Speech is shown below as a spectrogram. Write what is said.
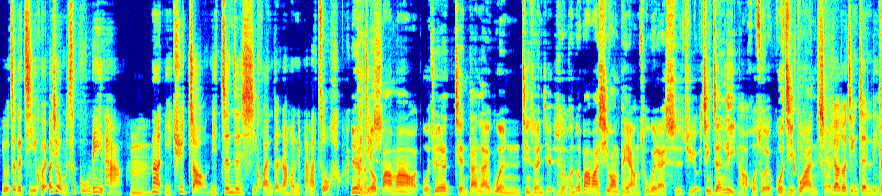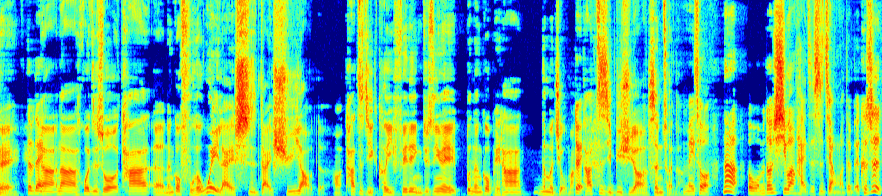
有这个机会？而且我们是鼓励他，嗯，那你去找你真正喜欢的，然后你把它做好。因为很多爸妈哦，我觉得简单来问静孙姐，就说嗯。很多爸妈希望培养出未来是具有竞争力啊，或者说有国际观，什么叫做竞争力？对。对不对？那那或者是说他呃能够符合未来世代需要的啊，他自己可以 fit in，就是因为不能够陪他那么久嘛，对他自己必须要生存啊。没错，那、呃我们都希望孩子是这样嘛，对不对？可是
